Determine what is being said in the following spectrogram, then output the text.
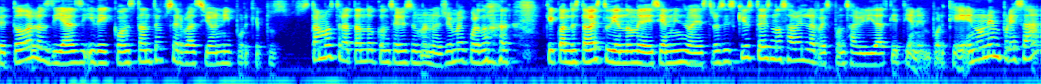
de todos los días y de constante observación y porque pues estamos tratando con seres humanos. Yo me acuerdo que cuando estaba estudiando me decían mis maestros, es que ustedes no saben la responsabilidad que tienen, porque en una empresa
